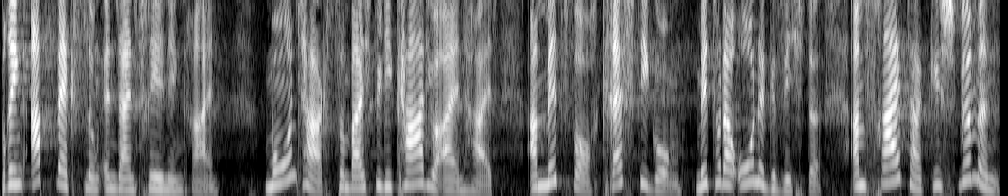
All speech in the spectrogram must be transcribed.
Bring Abwechslung in dein Training rein. Montags zum Beispiel die Cardio-Einheit. Am Mittwoch Kräftigung, mit oder ohne Gewichte. Am Freitag geh schwimmen,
